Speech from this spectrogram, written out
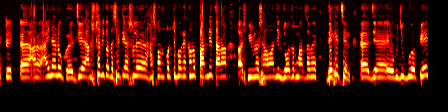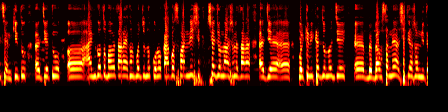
একটি আহ, আইনানুগ যে আনুষ্ঠানিকতা সেটি আসলে হাসপাতাল কর্তৃপক্ষ এখনও পাননি। তারা বিভিন্ন সামাজিক যোগাযোগ মাধ্যমে দেখেছেন যে এই অভিযোগগুলো পেয়েছেন। কিন্তু যেহেতু আইনগতভাবে তারা এখন পর্যন্ত কোনো কাগজ পাননি, সে- সেজন্য আসলে তারা যে পরীক্ষা নিরীক্ষার জন্য যে ব্যবস্থা নেওয়া সেটি আসলে নিতে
